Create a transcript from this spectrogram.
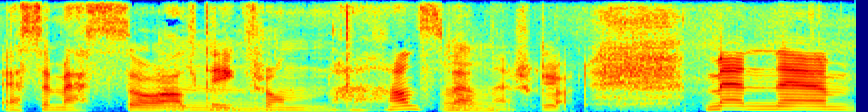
sms och allting från hans vänner såklart. Men eh,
